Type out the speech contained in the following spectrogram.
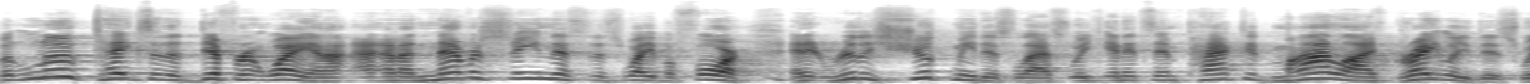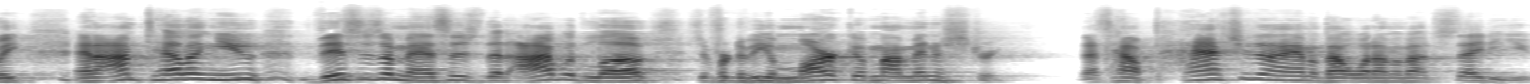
But Luke takes it a different way, and, I, and I've never seen this this way before. And it really shook me this last week, and it's impacted my life greatly this week. And I'm telling you, this is a message that I would love for to be a mark of my ministry. That's how passionate I am about what I'm about to say to you.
